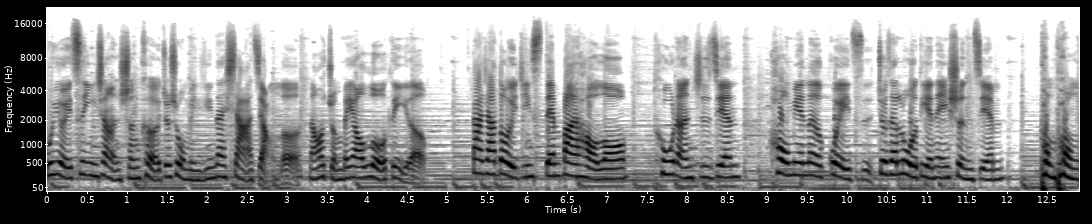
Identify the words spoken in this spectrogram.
我有一次印象很深刻，就是我们已经在下降了，然后准备要落地了，大家都已经 stand by 好喽。突然之间，后面那个柜子就在落地的那一瞬间，砰砰，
